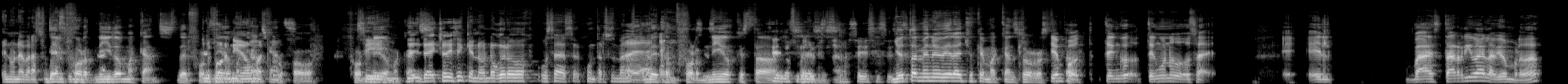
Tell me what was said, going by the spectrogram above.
en un abrazo. Del fornido McCanns, del fornido, fornido por favor. Sí, Fornido de, hecho dicen que no logró o sea, juntar sus manos. Ay, De tan fornido que estaba. Sí, lo Sí. Yo también hubiera hecho que McCanns lo rescatara. Tiempo, tengo, tengo uno, o sea, eh, él va a estar arriba del avión, ¿verdad?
